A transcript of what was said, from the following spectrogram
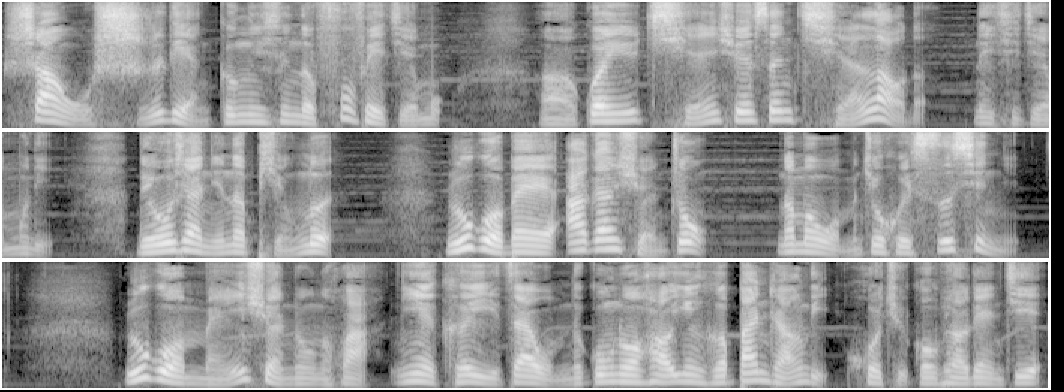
上午十点更新的付费节目，呃，关于钱学森钱老的那期节目里留下您的评论。如果被阿甘选中，那么我们就会私信您。如果没选中的话，你也可以在我们的公众号“硬核班长”里获取购票链接。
